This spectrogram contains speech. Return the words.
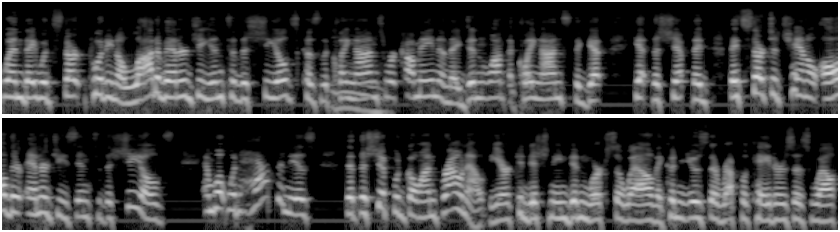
when they would start putting a lot of energy into the shields because the Klingons Mm. were coming and they didn't want the Klingons to get get the ship. They'd they'd start to channel all their energies into the shields. And what would happen is that the ship would go on brownout. The air conditioning didn't work so well. They couldn't use their replicators as well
